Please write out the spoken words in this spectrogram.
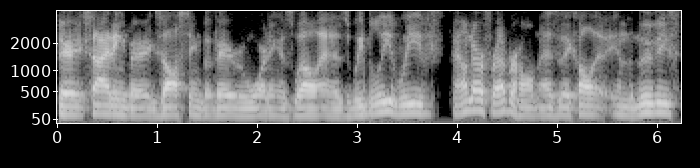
Very exciting, very exhausting, but very rewarding as well as we believe we've found our forever home, as they call it in the movies.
